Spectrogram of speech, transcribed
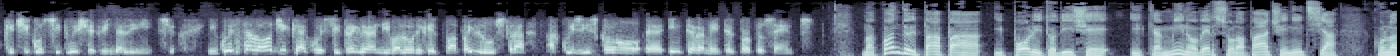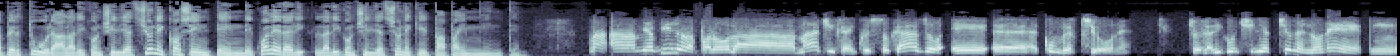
che ci costituisce fin dall'inizio. In questa logica questi tre grandi valori che il Papa illustra acquisiscono eh, interamente il proprio senso. Ma quando il Papa Ippolito dice il cammino verso la pace inizia con l'apertura alla riconciliazione, cosa intende? Qual è la riconciliazione che il Papa ha in mente? Ma a mio avviso la parola magica in questo caso è eh, conversione. Cioè la riconciliazione non è mh,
